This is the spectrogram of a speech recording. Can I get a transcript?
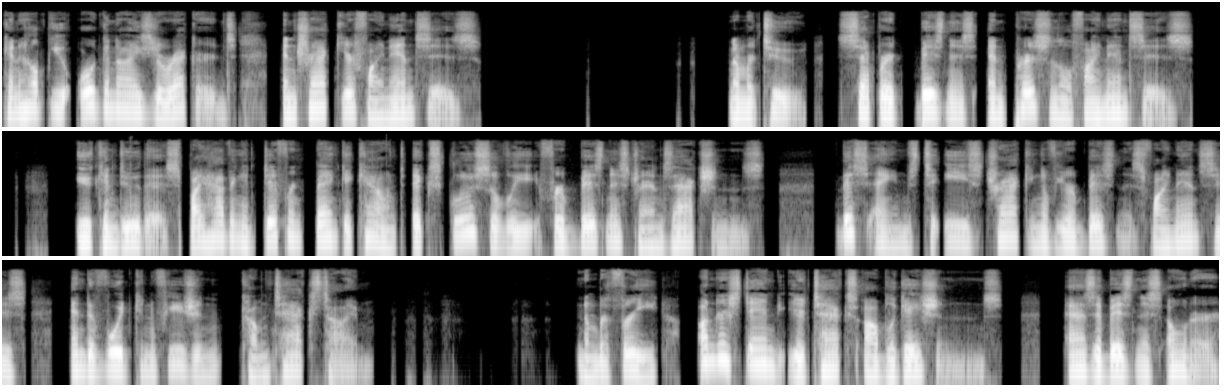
can help you organize your records and track your finances. Number two, separate business and personal finances. You can do this by having a different bank account exclusively for business transactions. This aims to ease tracking of your business finances and avoid confusion come tax time. Number three, understand your tax obligations. As a business owner,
